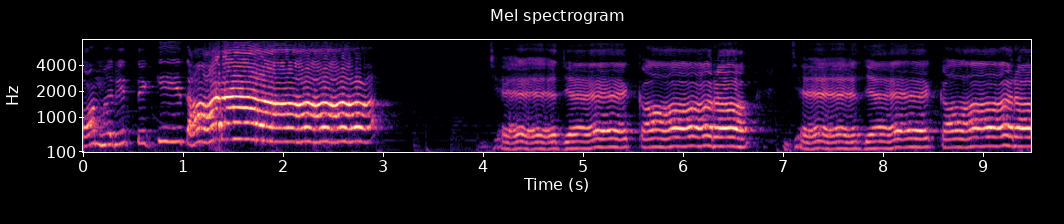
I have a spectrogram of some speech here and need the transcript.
अमृत की धारा। जय जयकारा जय जयकारा,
